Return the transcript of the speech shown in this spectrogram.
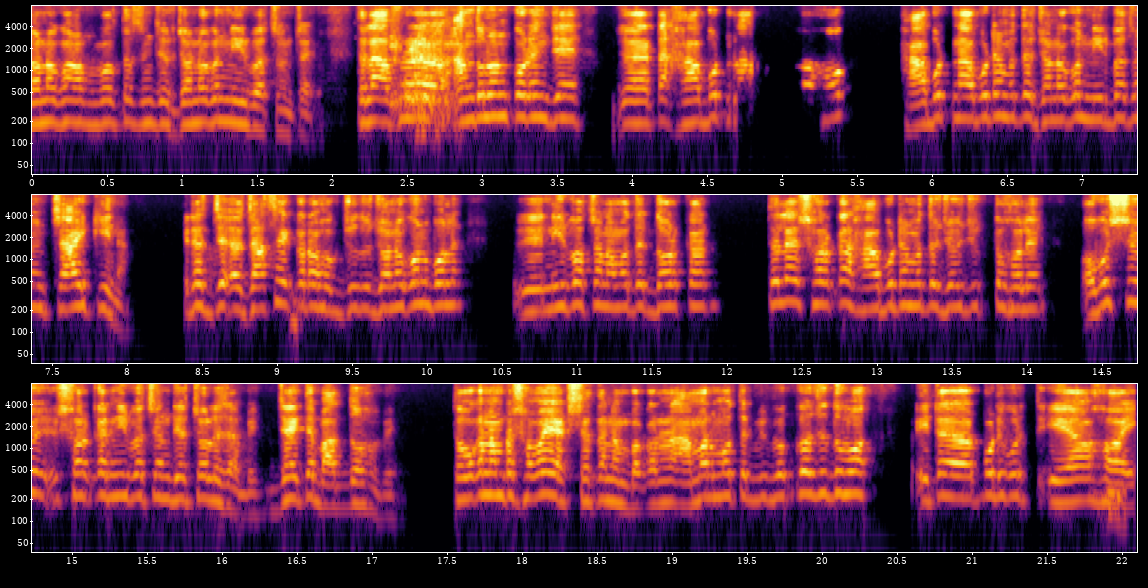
জনগণ বলতেছেন যে জনগণ নির্বাচন চায়, তাহলে আপনারা আন্দোলন করেন যে একটা হা ভোট না হোক, হা ভোট না ভোটের মধ্যে জনগণ নির্বাচন চায় কিনা? এটা যাচাই করা হোক, যদি জনগণ বলে নির্বাচন আমাদের দরকার, তাহলে সরকার হা ভোটের মধ্যে জয়যুক্ত হলে অবশ্যই সরকার নির্বাচন দিয়ে চলে যাবে, যাইতে বাধ্য হবে। তখন আমরা সবাই একসাথে নামবো, কারণ আমার মতের বিপক্ষেও যদি এটা পরিবর্তন হয়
